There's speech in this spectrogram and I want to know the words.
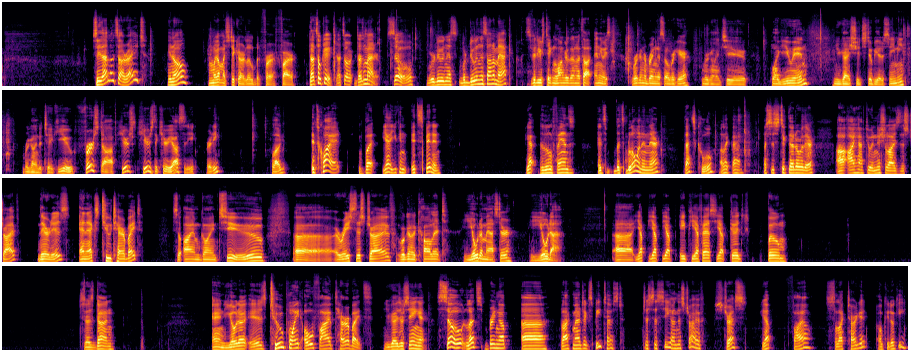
See, that looks all right. You know, oh I got my sticker a little bit far, far. That's okay. That's all. Doesn't matter. So we're doing this. We're doing this on a Mac. This video is taking longer than I thought. Anyways, we're gonna bring this over here. We're going to plug you in. You guys should still be able to see me. We're going to take you. First off, here's here's the curiosity. Ready? Plug. It's quiet, but yeah, you can. It's spinning. Yeah, the little fans. It's it's blowing in there. That's cool. I like that. Let's just stick that over there. Uh, I have to initialize this drive. There it is, NX 2 terabyte. So I am going to uh, erase this drive. We're going to call it Yoda Master. Yoda. Uh, yep, yep, yep. APFS. Yep, good. Boom. Says done. And Yoda is 2.05 terabytes. You guys are seeing it. So let's bring up uh, Blackmagic speed test just to see on this drive. Stress, yep. File, select target, okie dokie.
